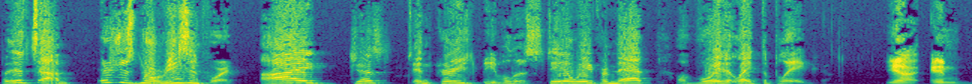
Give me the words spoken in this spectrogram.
but it's um, there's just no reason for it. I just encourage people to stay away from that, avoid it like the plague. Yeah, and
